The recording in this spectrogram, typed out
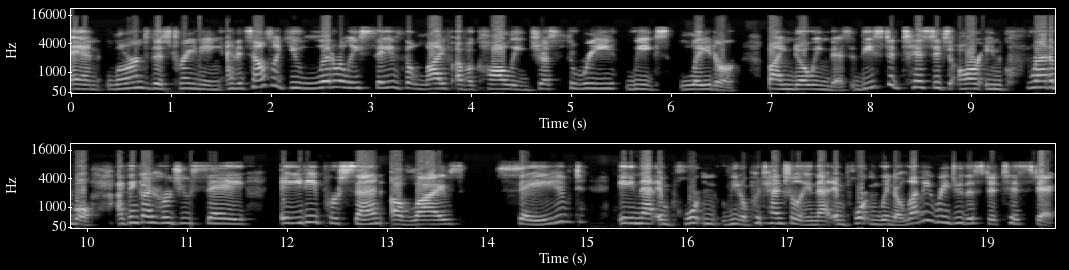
and learned this training. And it sounds like you literally saved the life of a colleague just three weeks later by knowing this. These statistics are incredible. I think I heard you say 80% of lives saved in that important, you know, potentially in that important window. Let me read you the statistic.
